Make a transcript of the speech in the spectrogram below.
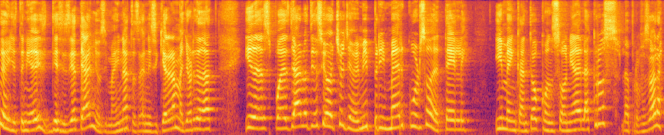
Yo tenía 17 años, imagínate, o sea, ni siquiera era mayor de edad. Y después, ya a los 18, llevé mi primer curso de tele y me encantó con Sonia de la Cruz, la profesora,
